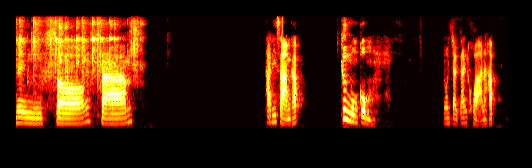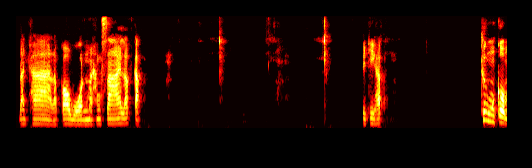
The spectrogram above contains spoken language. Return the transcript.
หนึ่งสองสามท่าที่สามครับ ครึ่งวงกลมโยนจากด้านขวานะครับ ด้านข้างแล้วก็วนมาทางซ้ายแล้วกลับ อีกทีครับ ครึ่งวงกลม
